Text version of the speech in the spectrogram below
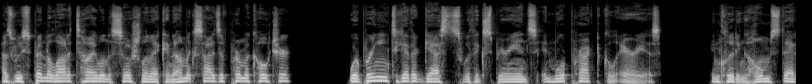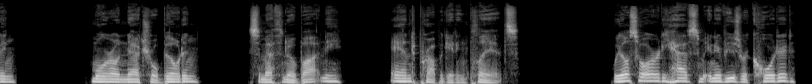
As we spend a lot of time on the social and economic sides of permaculture, we're bringing together guests with experience in more practical areas, including homesteading, more on natural building, some ethnobotany, and propagating plants. We also already have some interviews recorded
